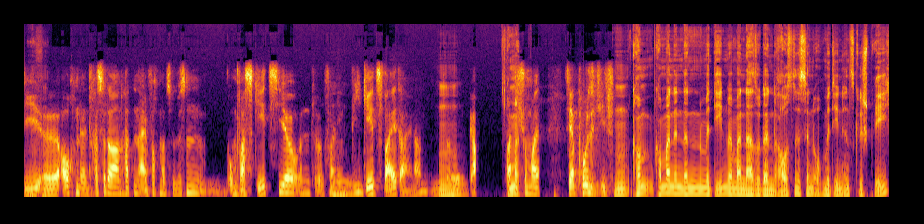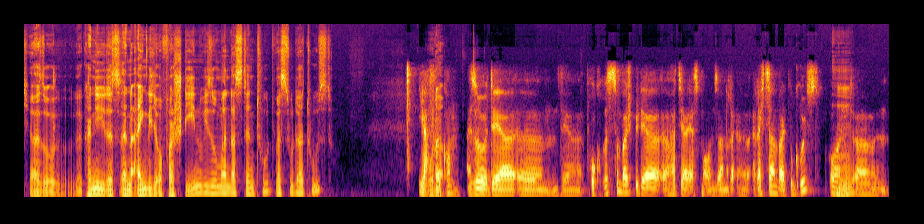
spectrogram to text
die mhm. äh, auch ein Interesse daran hatten, einfach mal zu wissen, um was geht's hier und äh, vor allem, mhm. wie geht's weiter. Ne? Und, mhm. äh, ja, fand ich schon mal sehr positiv. Hm, kommt, kommt man denn dann mit denen, wenn man da so dann draußen ist, dann auch mit denen ins Gespräch? Also kann die das dann eigentlich auch verstehen, wieso man das denn tut, was du da tust? Ja, Oder? vollkommen. Also der, äh, der Prokurist zum Beispiel, der äh, hat ja erstmal unseren Re äh, Rechtsanwalt begrüßt und mhm.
